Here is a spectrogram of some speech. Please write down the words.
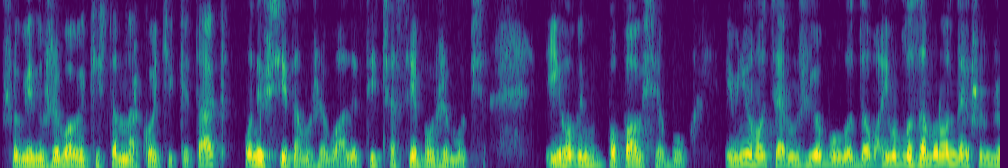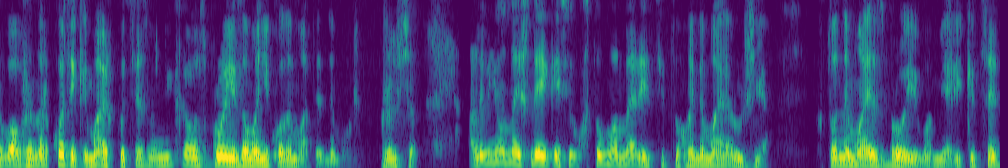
що він вживав якісь там наркотики. Так вони всі там вживали в ті часи, боже мопся. І його він попався був. І в нього це ружьо було вдома. Йому було заморонено, якщо він вживав вже наркотики, маєш по це ніякого зброї вдома ніколи мати не може. Вже все. Але в нього знайшли якесь, хто в Америці, того й немає ружья, хто не має зброї в Америці. Це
